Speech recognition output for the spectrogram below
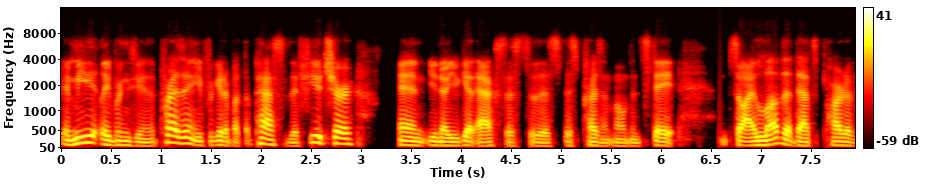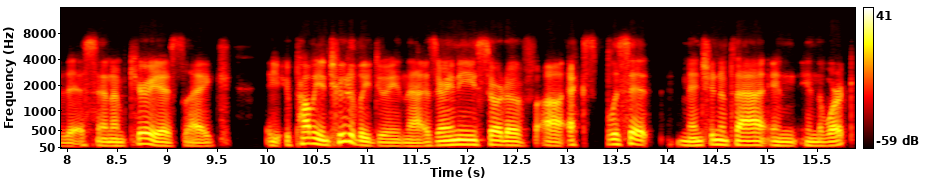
immediately brings you in the present. You forget about the past and the future, and you know, you get access to this this present moment state. So I love that that's part of this, and I'm curious, like, you're probably intuitively doing that. Is there any sort of uh, explicit mention of that in in the work?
